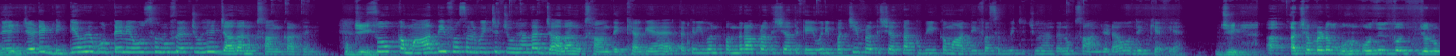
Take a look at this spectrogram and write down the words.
ਤੇ। ਜਿਹੜੇ ਡਿੱਗੇ ਹੋਏ ਬੂਟੇ ਨੇ ਉਸ ਨੂੰ ਫਿਰ ਚੂਹੇ ਜ਼ਿਆਦਾ ਨੁਕਸਾਨ ਕਰਦੇ ਨੇ ਸੋ ਕਮਾਦ ਦੀ ਫਸਲ ਵਿੱਚ ਚੂਹਿਆਂ ਦਾ ਜ਼ਿਆਦਾ ਨੁਕਸਾਨ ਦੇਖਿਆ ਗਿਆ ਹੈ ਤਕਰੀਬਨ 15% ਕਈ ਵਾਰੀ 25% ਤੱਕ ਵੀ ਕਮਾਦ ਦੀ ਫਸਲ ਵਿੱਚ ਚੂਹਿਆਂ ਦਾ ਨੁਕਸਾਨ ਜਿਹੜਾ ਉਹ ਦੇਖਿਆ ਗਿਆ ਜੀ। ਅੱਛਾ ਮੈਡਮ ਹੁਣ ਉਹਦੇ ਤੋਂ ਚਲੋ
